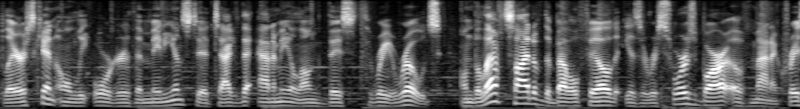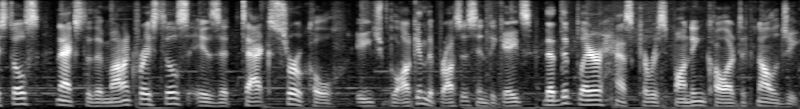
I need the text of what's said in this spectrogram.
Players can only order the minions to attack the enemy along these three roads. On the left side of the battlefield is a resource bar of mana crystals. Next to the mana crystals is a tech circle. Each block in the process indicates that the player has corresponding color technology.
